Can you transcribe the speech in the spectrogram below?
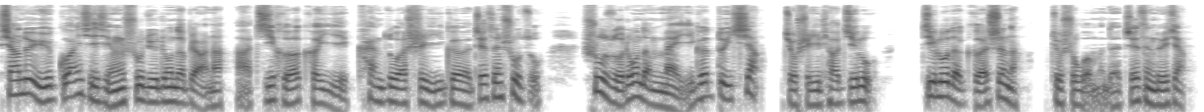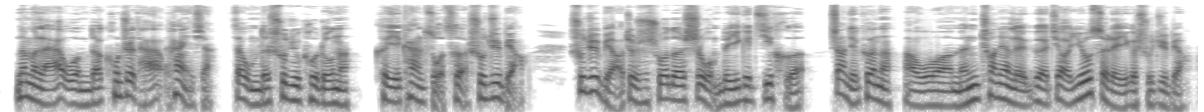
相对于关系型数据中的表呢，啊，集合可以看作是一个 JSON 数组，数组中的每一个对象就是一条记录，记录的格式呢，就是我们的 JSON 对象。那么来我们的控制台看一下，在我们的数据库中呢，可以看左侧数据表，数据表就是说的是我们的一个集合。上节课呢，啊，我们创建了一个叫 user 的一个数据表，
